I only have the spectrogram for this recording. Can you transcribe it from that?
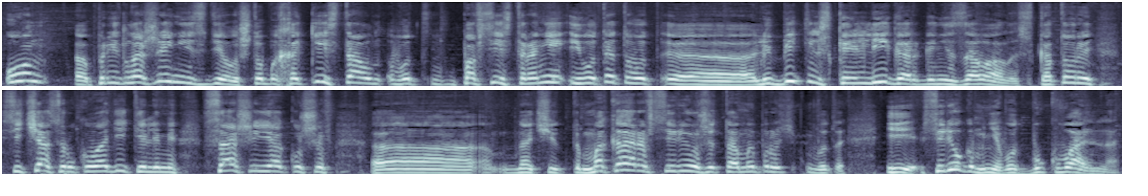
он предложение сделал, чтобы хоккей стал вот по всей стране, и вот эта вот э, любительская лига организовалась, в которой сейчас руководителями Саша Якушев, э, значит, Макаров Сережа там и прочее. Вот. И Серега мне вот буквально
